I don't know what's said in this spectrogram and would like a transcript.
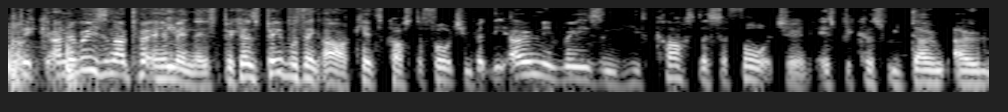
Bec- and the reason I put him in is because people think, oh, kids cost a fortune. But the only reason he's cost us a fortune is because we don't own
